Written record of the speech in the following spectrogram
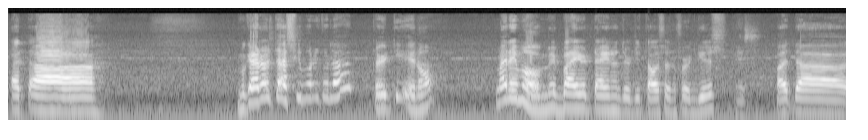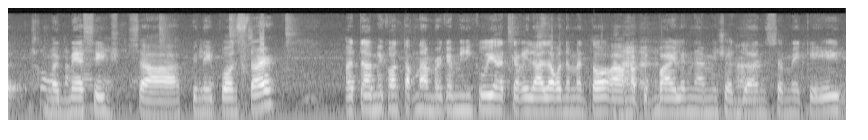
At ah magkano ang tasking mo nito lahat? 30 eh, no? Malay mo, may buyer tayo ng 30,000 for this. Yes. At ah, mag-message sa Pinoy Pawn Star. At ah, may contact number kami ni Kuya at kakilala ko naman to. Ah, kapitbahay lang namin siya doon sa may K8.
